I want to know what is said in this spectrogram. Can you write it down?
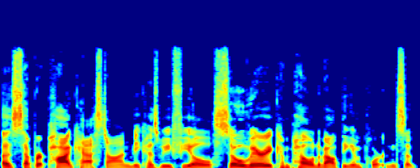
a, separate podcast on because we feel so very compelled about the importance of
